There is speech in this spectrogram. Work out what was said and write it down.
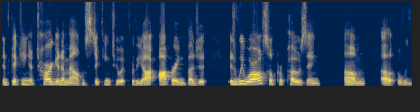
and picking a target amount and sticking to it for the operating budget, is we were also proposing. Um, uh, we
